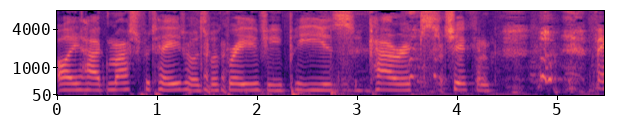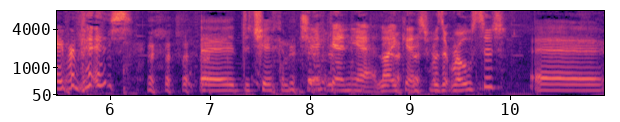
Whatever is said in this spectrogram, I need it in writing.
I had mashed potatoes with gravy, peas, carrots, chicken. Favourite bit? Uh, the chicken. Chicken, yeah, like it. Was it roasted? Uh,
